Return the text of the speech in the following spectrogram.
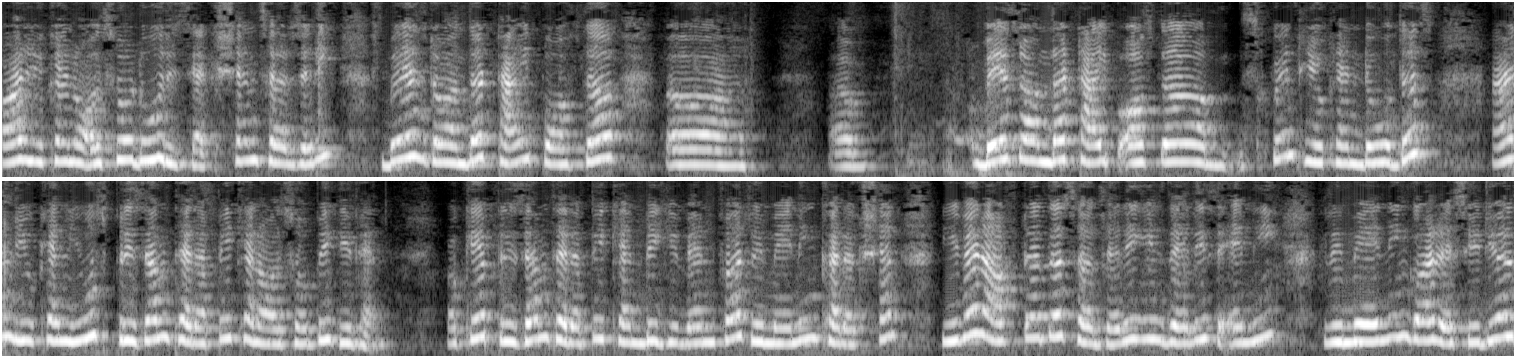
or you can also do resection surgery based on the type of the uh, uh, based on the type of the squint you can do this and you can use prism therapy can also be given. Okay, prism therapy can be given for remaining correction even after the surgery. If there is any remaining or residual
